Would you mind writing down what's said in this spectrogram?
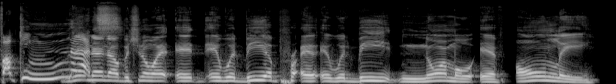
fucking No, nuts. No, no, but you know what? It it would be a it would be normal if only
